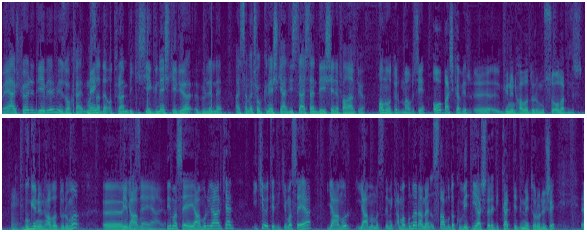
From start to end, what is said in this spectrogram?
Veya şöyle diyebilir miyiz Oktay? Masada oturan bir kişiye güneş geliyor öbürlerine ay sana çok güneş geldi istersen değişeni falan diyor. O mudur mavzi? O başka bir e, günün hava durumusu olabilir. Bugünün hava durumu e, Bir yağmur. masaya yağıyor. Bir masaya yağmur yağarken iki ötedeki masaya yağmur yağmaması demek. Ama buna rağmen İstanbul'da kuvvetli yağışlara dikkat dedi meteoroloji. E,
